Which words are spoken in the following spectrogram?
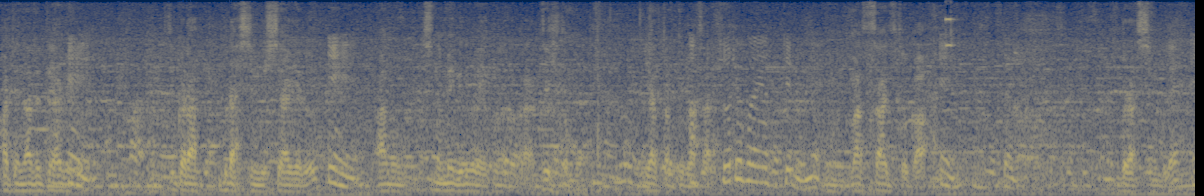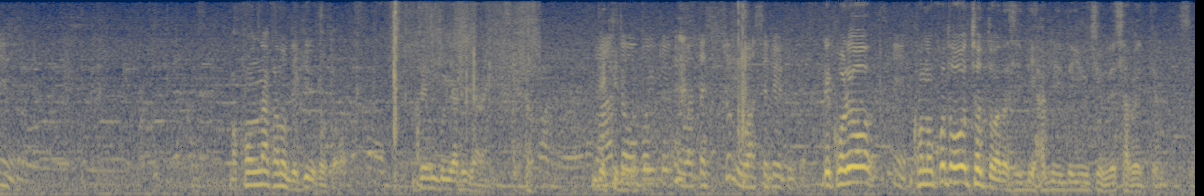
やって撫でてあげる。ええ。それからブラッシングしてあげる。あの血の巡りが良くなるからぜひともやってってくだあさい、それはやってるね。うん、マッサージとかブラッシングね、えまあ、この中のできることを全部やるじゃないんですけどできること。と覚えといて私すぐ忘れるで。でこれをええ。このことをちょっと私リハビリで YouTube で喋ってるんですよ。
